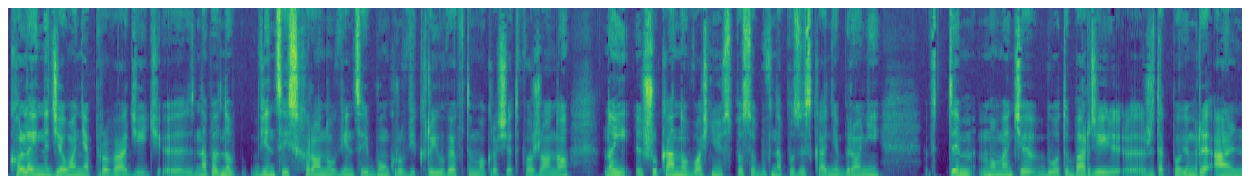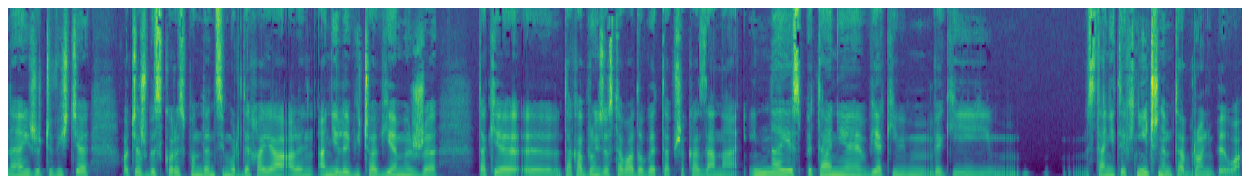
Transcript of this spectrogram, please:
kolejne działania prowadzić. E, na pewno więcej schronów, więcej bunkrów i kryjówek w tym okresie tworzono. No i szukano właśnie sposobów na pozyskanie broni. W tym momencie było to bardziej, że tak powiem, realne i rzeczywiście chociażby z korespondencji Mordechaja Anielewicza wiemy, że takie, e, taka broń została do getta przekazana. Inne jest pytanie, w jakim, w jakim stanie technicznym ta broń była,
